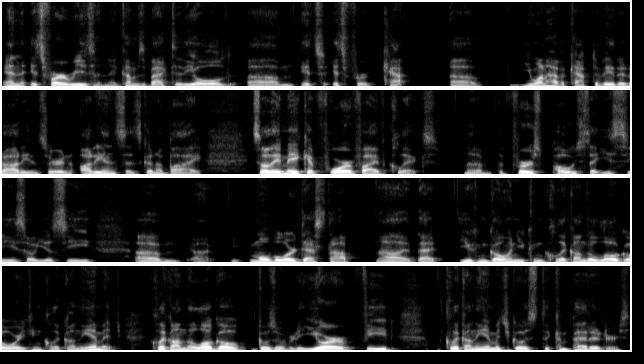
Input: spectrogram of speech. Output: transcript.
and it's for a reason. It comes back to the old. Um, it's it's for cap. Uh, you want to have a captivated audience or an audience that's going to buy, so they make it four or five clicks. The the first post that you see, so you'll see um, uh, mobile or desktop uh, that you can go and you can click on the logo or you can click on the image. Click on the logo, goes over to your feed. Click on the image, goes to competitors.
